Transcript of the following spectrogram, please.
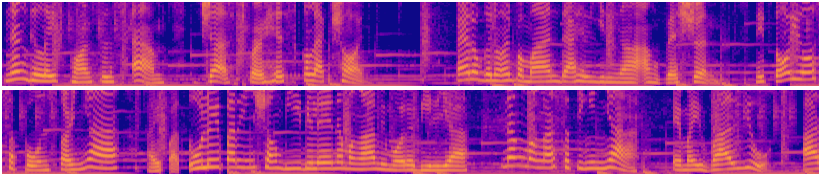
ng the late Francis M just for his collection. Pero ganoon pa man dahil yun nga ang vision ni Toyo sa phone store niya ay patuloy pa rin siyang bibili ng mga memorabilia ng mga sa tingin niya e may value at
